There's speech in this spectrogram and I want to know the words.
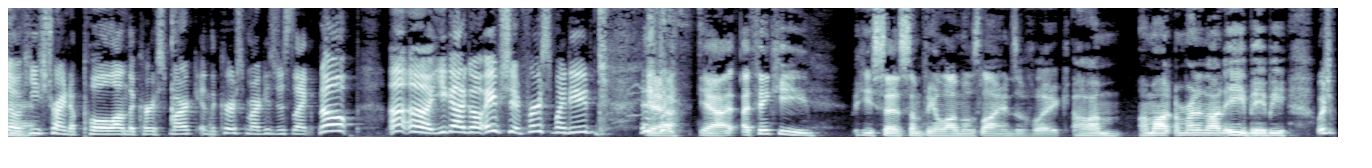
So he's trying to pull on the curse mark, and the curse mark is just like, nope, uh, uh you gotta go ape shit first, my dude. Yeah, yeah. I I think he he says something along those lines of like, "Oh, I'm I'm on I'm running on E, baby," which uh,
